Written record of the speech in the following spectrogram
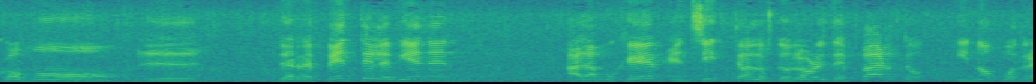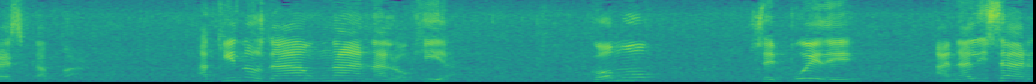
como de repente le vienen a la mujer encinta los dolores de parto y no podrá escapar. Aquí nos da una analogía, cómo se puede analizar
